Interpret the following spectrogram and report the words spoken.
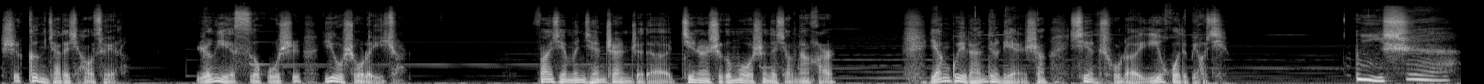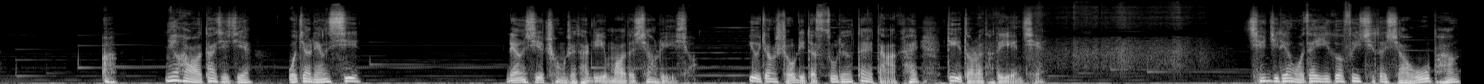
是更加的憔悴了，人也似乎是又瘦了一圈。发现门前站着的竟然是个陌生的小男孩，杨桂兰的脸上现出了疑惑的表情。你是？啊，你好，大姐姐，我叫梁希。梁希冲着他礼貌的笑了一笑。又将手里的塑料袋打开，递到了他的眼前。前几天我在一个废弃的小屋旁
